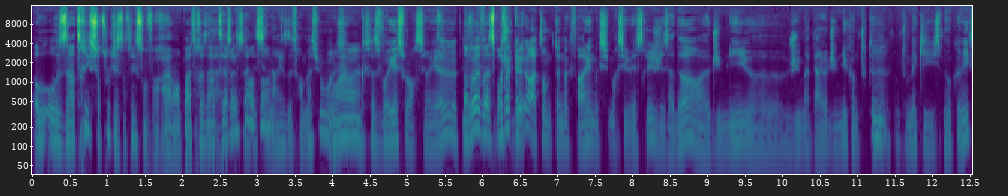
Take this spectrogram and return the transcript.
aux, aux intrigues, surtout que les intrigues sont vraiment pas très bah, c'était pas intéressantes. des hein. scénaristes de formation, Ouais, euh, c'est- ouais. que ça se voyait sur leur série à eux. Ouais, ouais, c'est pour ça que d'accord. Attends, Todd McFarlane, Mark Silvestri, je les adore. Euh, Jim Lee, euh, j'ai eu ma période Jim Lee comme tout, euh, Mm. comme tout mec qui se met aux comics.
